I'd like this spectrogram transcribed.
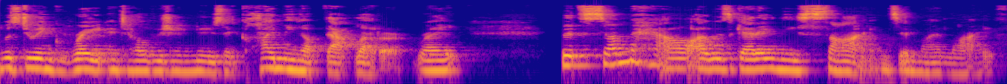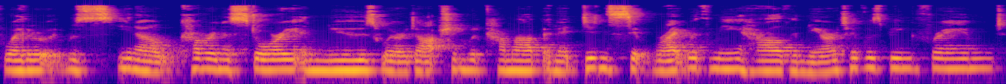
was doing great in television news and climbing up that ladder, right? But somehow I was getting these signs in my life, whether it was, you know, covering a story in news where adoption would come up and it didn't sit right with me how the narrative was being framed.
